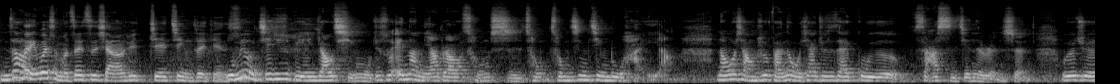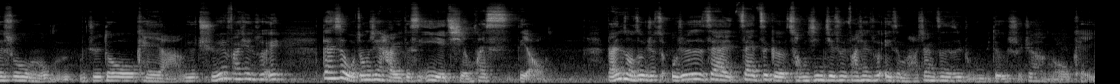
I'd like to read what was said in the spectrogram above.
你知道那你为什么这次想要去接近这件事？我没有接，近是别人邀请我，就说，哎、那你要不要重拾重重新进入海洋？然后我想说，反正我现在就是在过一个杀时间的人生，我就觉得说，我我我觉得都 OK 啊，我就去，会发现说，哎、但是我中间还有一个是夜潜，快死掉。反正总之，我就是我就是在在这个重新接触，发现说，哎、怎么好像真的是如鱼得水，就很 OK。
